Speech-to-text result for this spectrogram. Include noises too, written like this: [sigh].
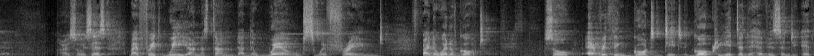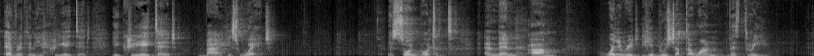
All right. So it says, by faith we understand that the worlds were framed by the word of God. So everything God did, God created the heavens and the earth. Everything He created, He created by His word. It's so important. And then um, when you read Hebrews chapter 1, verse 3,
